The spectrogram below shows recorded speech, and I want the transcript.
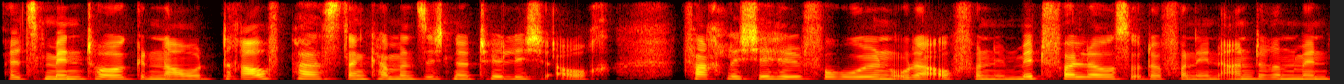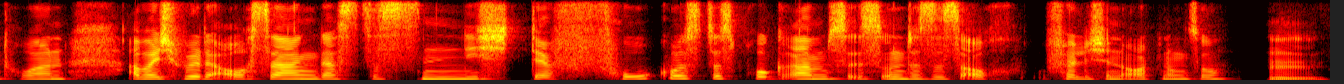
als Mentor genau draufpasst, dann kann man sich natürlich auch fachliche Hilfe holen oder auch von den Mitfellows oder von den anderen Mentoren. Aber ich würde auch sagen, dass das nicht der Fokus des Programms ist und das ist auch völlig in Ordnung so. Hm.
